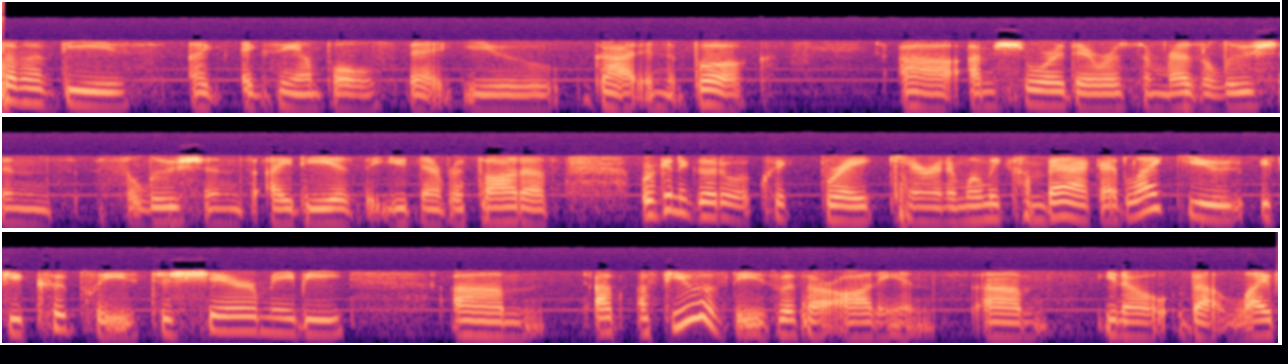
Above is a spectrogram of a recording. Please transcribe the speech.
some of these uh, examples that you got in the book, uh, I'm sure there were some resolutions, solutions, ideas that you'd never thought of. We're going to go to a quick break, Karen, and when we come back, I'd like you, if you could please, to share maybe um, a, a, few of these with our audience. Um, you know, about life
